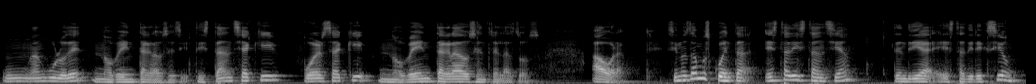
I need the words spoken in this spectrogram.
un ángulo de 90 grados, es decir, distancia aquí, fuerza aquí, 90 grados entre las dos. Ahora, si nos damos cuenta, esta distancia tendría esta dirección.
